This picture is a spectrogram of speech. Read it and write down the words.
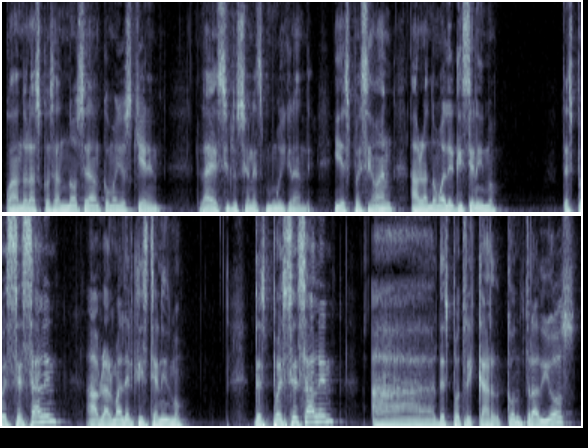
cuando las cosas no se dan como ellos quieren, la desilusión es muy grande. Y después se van hablando mal del cristianismo. Después se salen a hablar mal del cristianismo. Después se salen a despotricar contra Dios,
